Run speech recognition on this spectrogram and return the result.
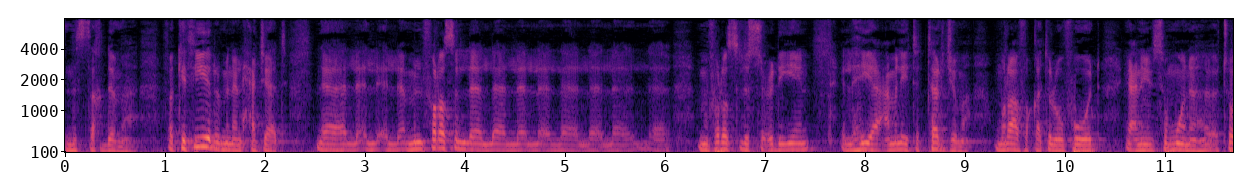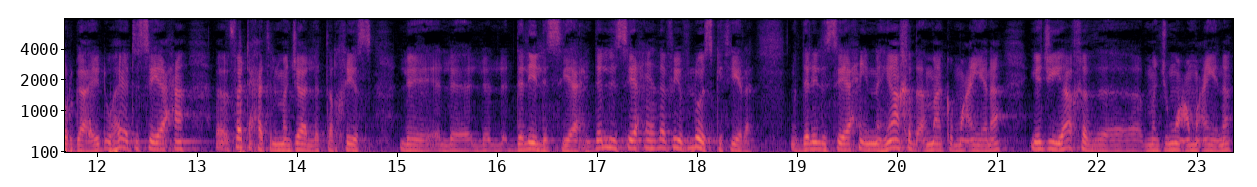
نستخدمها. فكثير من الحاجات. ال- ال- من الفرص ال- ال- ال- ال- ال- ال- من فرص للسعوديين اللي هي عملية الترجمة مرافقة الوفود يعني يسمونه تور جايد وهيئة السياحة آه، فتحت المجال للترخيص للدليل السياحي، الدليل السياحي هذا فيه فلوس كثيرة، الدليل السياحي إنه ياخذ أماكن معينة، يجي ياخذ آه، مجموعة معينة،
